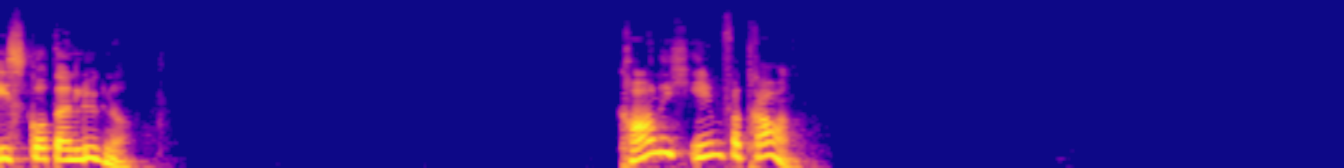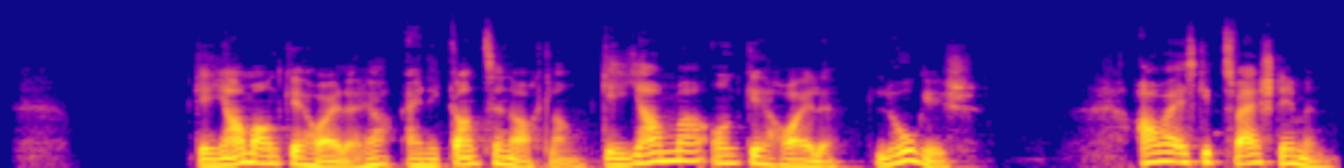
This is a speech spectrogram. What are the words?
Ist Gott ein Lügner? Kann ich ihm vertrauen? Gejammer und Geheule, ja, eine ganze Nacht lang. Gejammer und Geheule, logisch. Aber es gibt zwei Stimmen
